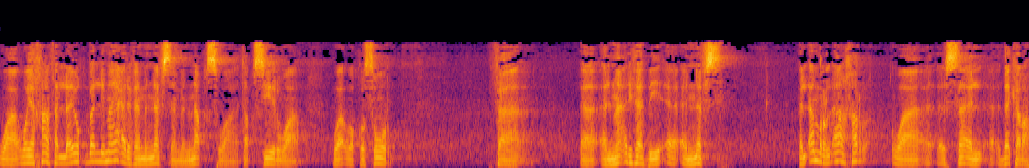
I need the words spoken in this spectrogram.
ويخاف أن لا يقبل لما يعرفه من نفسه من نقص وتقصير وقصور. فالمعرفة بالنفس. الأمر الآخر والسائل ذكره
